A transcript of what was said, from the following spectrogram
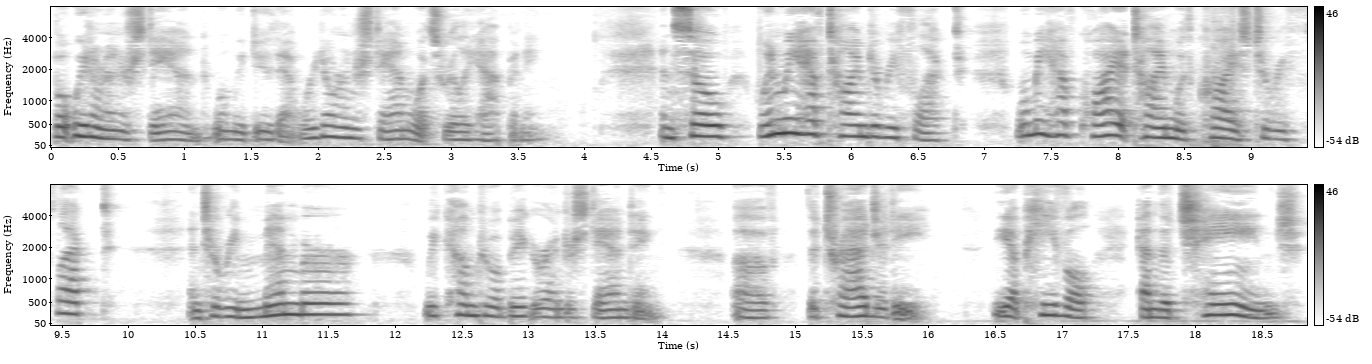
But we don't understand when we do that. We don't understand what's really happening. And so when we have time to reflect, when we have quiet time with Christ to reflect and to remember, we come to a bigger understanding of the tragedy the upheaval and the change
